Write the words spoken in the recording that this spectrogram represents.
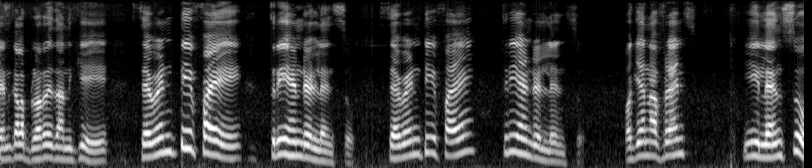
వెనకాల బ్లర్ అయ్యేదానికి seventy five three hundred lens. Seventy five three hundred lens. ఓకేనా ఫ్రెండ్స్? ఈ లెన్సు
